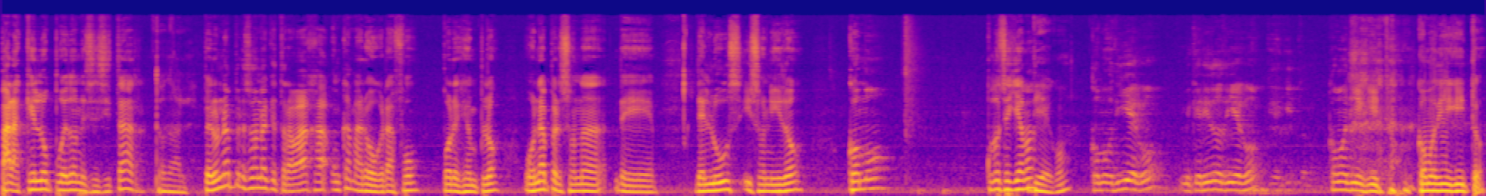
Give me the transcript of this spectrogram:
para qué lo puedo necesitar. Total. Pero una persona que trabaja, un camarógrafo, por ejemplo, o una persona de, de luz y sonido, como, ¿cómo se llama? Diego. Como Diego, mi querido Diego. Como Dieguito. Como Dieguito.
